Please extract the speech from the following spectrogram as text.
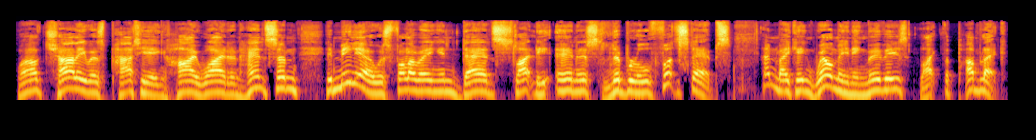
While Charlie was partying high, wide, and handsome, Emilio was following in Dad's slightly earnest liberal footsteps and making well meaning movies like The Public.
